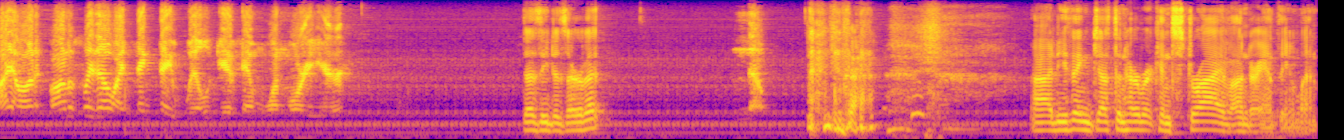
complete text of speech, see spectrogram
I honestly though, I think they will give him one more year. Does he deserve it? No. Uh, do you think Justin Herbert can strive under Anthony Lynn?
